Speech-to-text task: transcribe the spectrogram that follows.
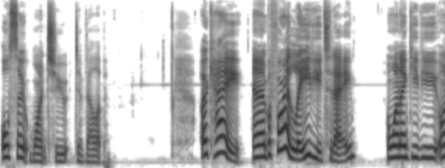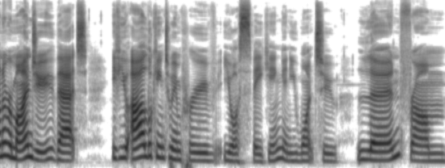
also want to develop. Okay, and before I leave you today, I want to give you, I want to remind you that if you are looking to improve your speaking and you want to learn from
